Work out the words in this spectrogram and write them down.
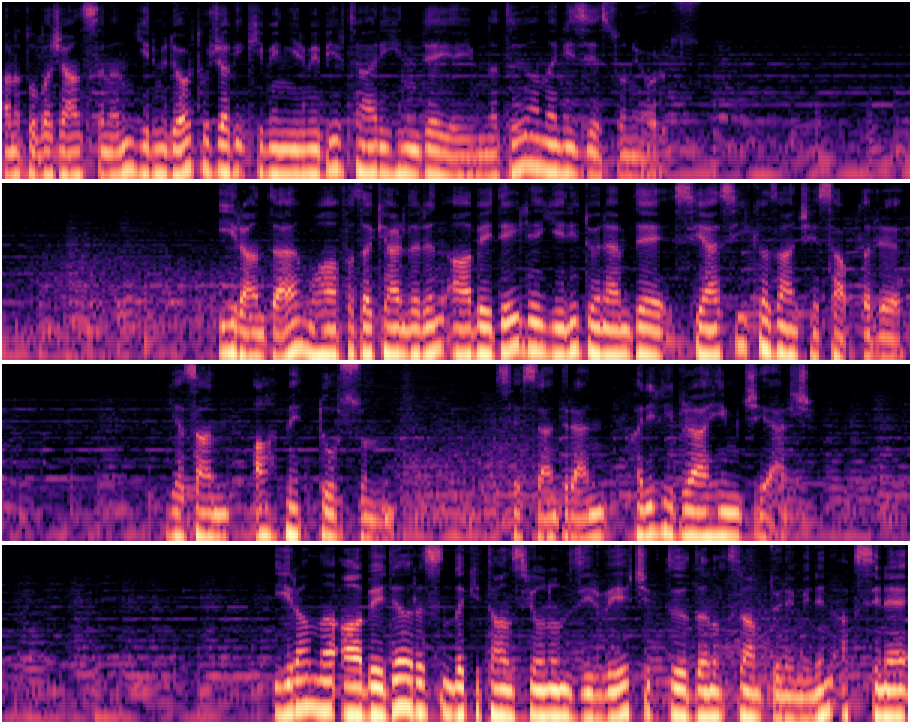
Anadolu Ajansı'nın 24 Ocak 2021 tarihinde yayımladığı analizi sunuyoruz. İran'da muhafazakarların ABD ile yeni dönemde siyasi kazanç hesapları. Yazan Ahmet Dursun, seslendiren Halil İbrahim Ciğer. İran'la ABD arasındaki tansiyonun zirveye çıktığı Donald Trump döneminin aksine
